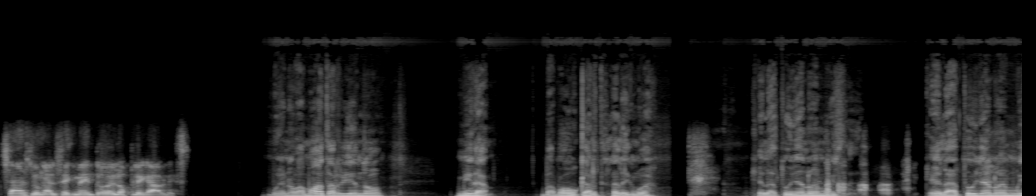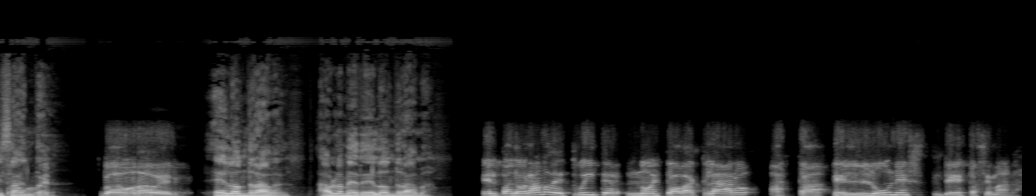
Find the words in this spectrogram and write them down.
Samsung al segmento de los plegables. Bueno, vamos a estar viendo, mira, vamos a buscarte la lengua, que la tuya no es muy, que la tuya no es muy santa. Vamos a ver. Elon Drama. Háblame de Elon Drama. El panorama de Twitter no estaba claro hasta el lunes de esta semana.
